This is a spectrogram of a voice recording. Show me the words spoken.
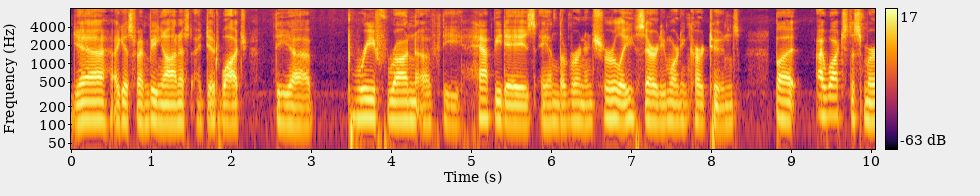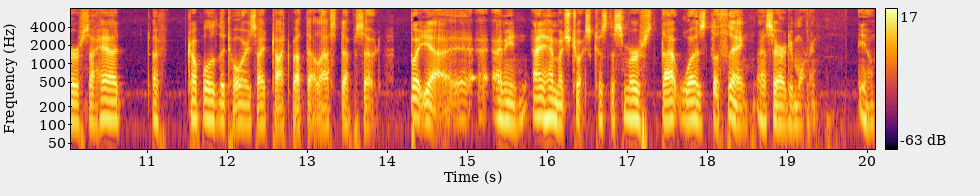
yeah, I guess if I'm being honest, I did watch the uh, brief run of the Happy Days and Laverne and Shirley Saturday morning cartoons. But I watched the Smurfs. I had a couple of the toys. I talked about that last episode. But yeah, I mean, I didn't have much choice because the Smurfs, that was the thing on Saturday morning. You know,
